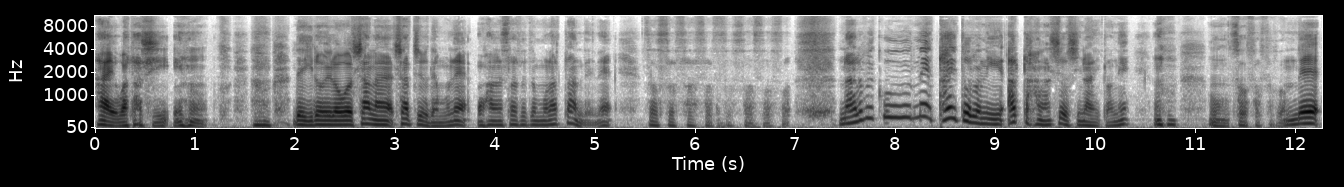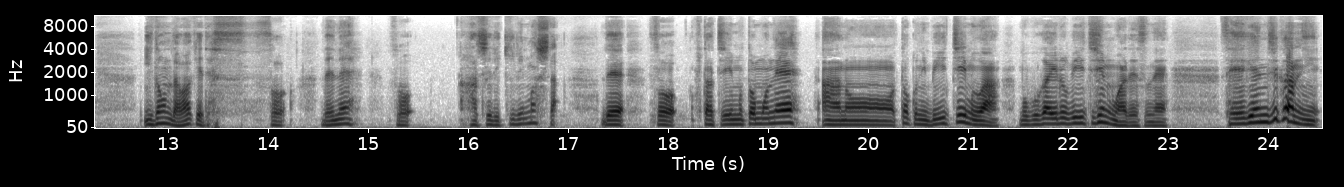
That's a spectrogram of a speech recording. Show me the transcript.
はい、私。で、いろいろ社内、社中でもね、お話しさせてもらったんでね。そうそうそうそうそうそうそう。なるべくね、タイトルに合った話をしないとね。うん、そうそうそう。んで、挑んだわけです。そう。でね、そう、走り切りました。で、そう、二チームともね、あのー、特に B チームは、僕がいる B チームはですね、制限時間に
